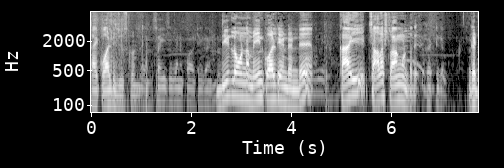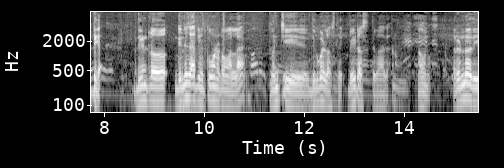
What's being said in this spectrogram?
కాయ క్వాలిటీ చూసుకోండి. సైజు కానీ క్వాలిటీ కానీ దీంట్లో ఉన్న మెయిన్ క్వాలిటీ ఏంటంటే కాయ చాలా స్ట్రాంగ్ ఉంటుంది. గట్టిగా. గట్టిగా. దీంట్లో గింజ శాతం ఎక్కువ ఉండటం వల్ల మంచి దిగుబడులు వస్తాయి. వెయిట్ వస్తుంది బాగా. అవును. రెండోది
